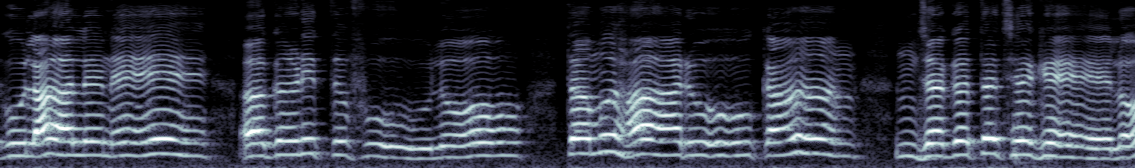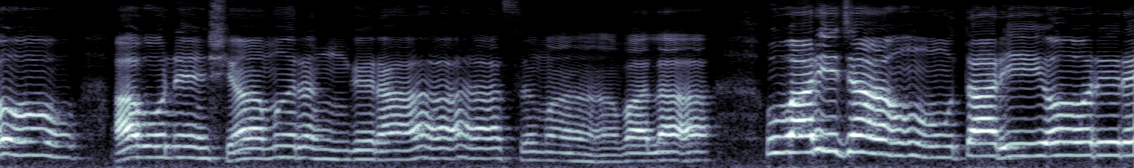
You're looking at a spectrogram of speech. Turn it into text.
ગુલાલ ને અગણિત ફૂલો તમ હારું કાન જગત છે ગેલો આવો ને શ્યામ રંગ રાસમાં વાલા વારી જાઉં તારી ઓર રે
